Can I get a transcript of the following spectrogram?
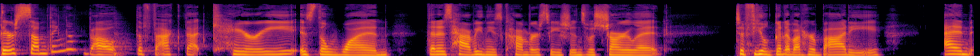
There's something about the fact that Carrie is the one that is having these conversations with Charlotte to feel good about her body. And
